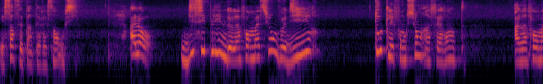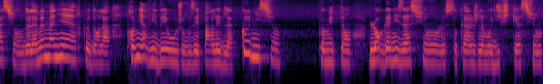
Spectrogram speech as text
Et ça, c'est intéressant aussi. Alors, discipline de l'information veut dire toutes les fonctions inférentes à l'information. De la même manière que dans la première vidéo, je vous ai parlé de la cognition comme étant l'organisation, le stockage, la modification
